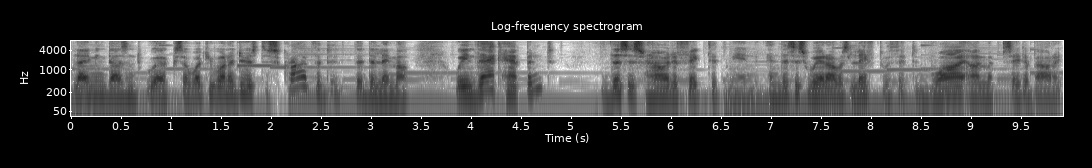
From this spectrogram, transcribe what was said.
blaming doesn't work. So what you want to do is describe the, the dilemma. When that happened, this is how it affected me, and, and this is where I was left with it, and why I'm upset about it.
